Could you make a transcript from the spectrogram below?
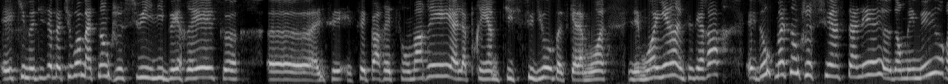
et qui me disait, bah tu vois, maintenant que je suis libérée, que euh, elle s'est séparée de son mari, elle a pris un petit studio parce qu'elle a moins les moyens, etc. Et donc maintenant que je suis installée euh, dans mes murs,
